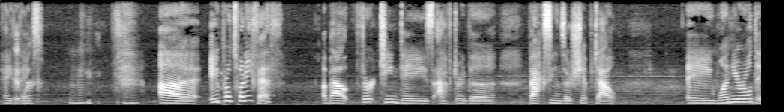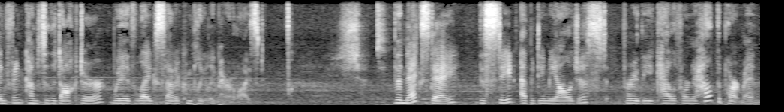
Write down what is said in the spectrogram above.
Hey, good thanks. work. uh, April 25th, about 13 days after the vaccines are shipped out, a one year old infant comes to the doctor with legs that are completely paralyzed. Shit. The next day, the state epidemiologist for the California Health Department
